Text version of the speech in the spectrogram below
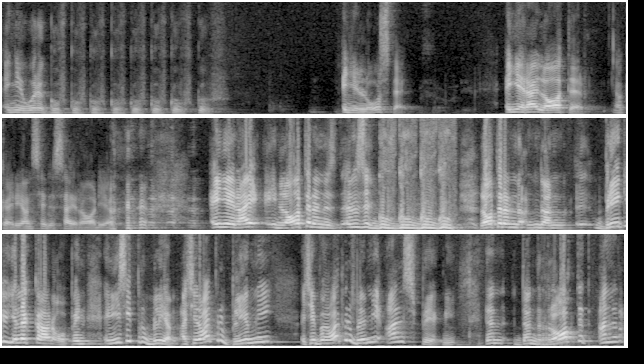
en jy hoor 'n goef goef goef goef goef goef goef. En jy los dit. En jy ry later Okay, Rian sê dis sy radio. en jy ry en later dan is dan is dit goef goef goef goef. Later dan dan eh, breek jou hele kar op en en hier's die probleem. As jy daai probleem nie, as jy by daai probleem nie aanspreek nie, dan dan raak dit ander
